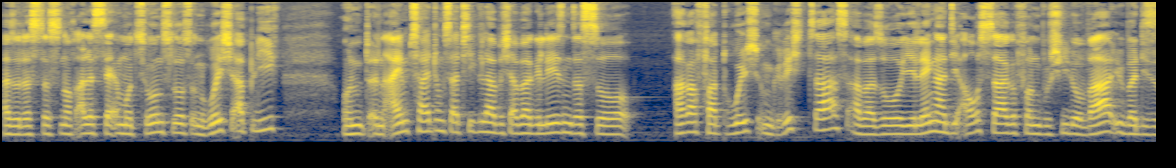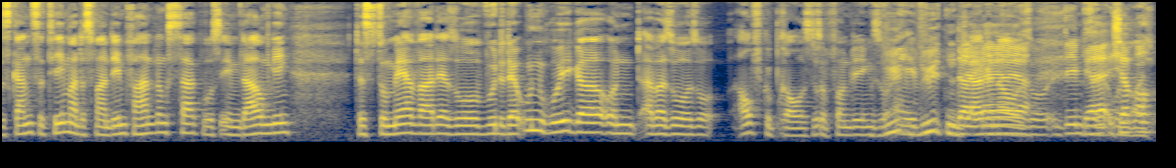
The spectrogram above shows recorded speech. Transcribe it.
also dass das noch alles sehr emotionslos und ruhig ablief. Und in einem Zeitungsartikel habe ich aber gelesen, dass so Arafat ruhig im Gericht saß, aber so je länger die Aussage von Bushido war über dieses ganze Thema, das war an dem Verhandlungstag, wo es eben darum ging, desto mehr war der so, wurde der unruhiger und aber so, so aufgebraust, so, von wegen so, ey, wütend, ja, genau, so in dem ja, Sinne. ich habe auch,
